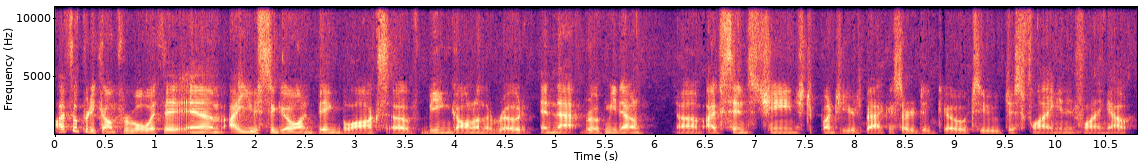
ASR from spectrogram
I feel pretty comfortable with it. Um, I used to go on big blocks of being gone on the road, and that broke me down. Um, I've since changed a bunch of years back. I started to go to just flying in and flying out.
